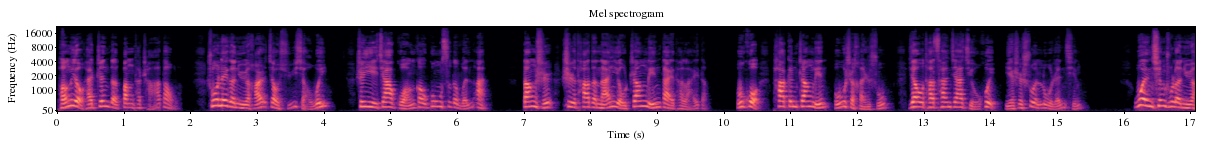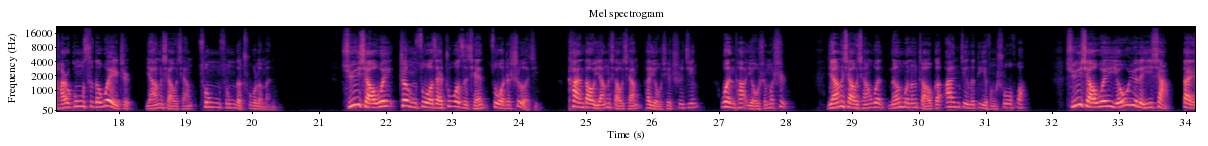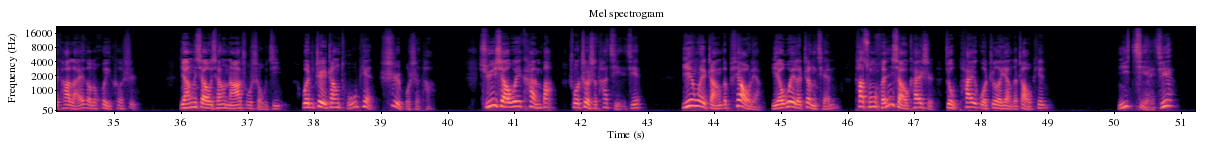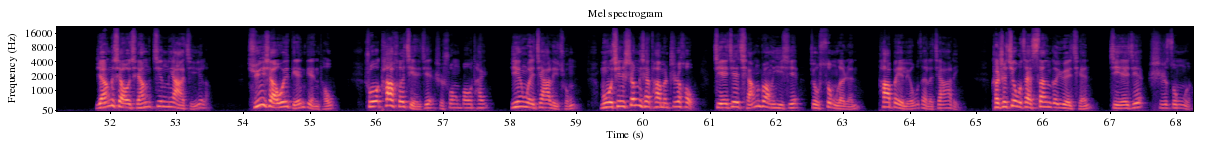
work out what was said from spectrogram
朋友还真的帮他查到了，说那个女孩叫徐小薇，是一家广告公司的文案。当时是她的男友张林带她来的，不过她跟张林不是很熟，邀她参加酒会也是顺路人情。问清楚了女孩公司的位置，杨小强匆匆地出了门。徐小薇正坐在桌子前做着设计，看到杨小强，她有些吃惊，问他有什么事。杨小强问能不能找个安静的地方说话。徐小薇犹豫了一下，带他来到了会客室。杨小强拿出手机，问这张图片是不是他。徐小薇看罢，说这是他姐姐，因为长得漂亮，也为了挣钱。他从很小开始就拍过这样的照片。你姐姐？杨小强惊讶极了。徐小薇点点头，说她和姐姐是双胞胎，因为家里穷，母亲生下他们之后，姐姐强壮一些就送了人，她被留在了家里。可是就在三个月前，姐姐失踪了。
